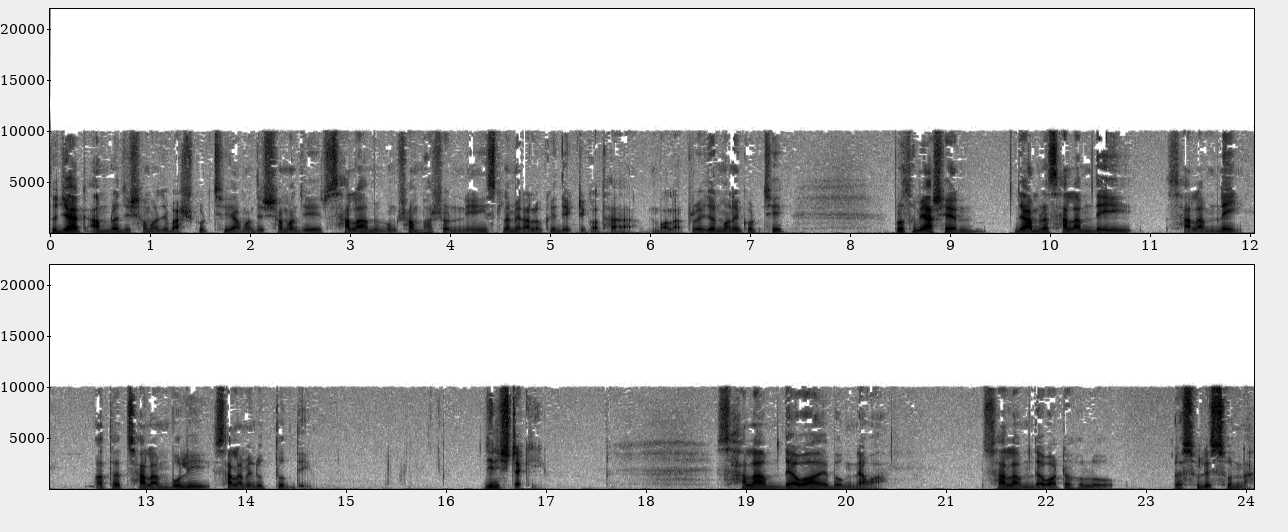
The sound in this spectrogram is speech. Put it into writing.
তো যাক, আমরা যে সমাজে বাস করছি, আমাদের সমাজের সালাম এবং সম্ভাষণ নিয়ে ইসলামের আলোকে দু একটি কথা বলা প্রয়োজন মনে করছি। প্রথমে আসেন যে আমরা সালাম দেই, সালাম নেই। অর্থাৎ সালাম বলি, সালামের উত্তর দেই। জিনিসটা কি? সালাম দেওয়া এবং নেওয়া। সালাম দেওয়াটা হলো রসুলের সন্না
